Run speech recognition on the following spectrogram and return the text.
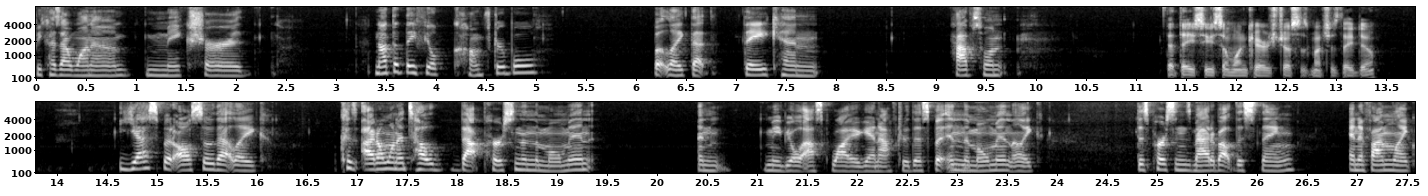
because I want to make sure not that they feel comfortable but like that they can have someone That they see someone cares just as much as they do? yes but also that like cuz I don't want to tell that person in the moment and maybe I'll ask why again after this but in the mm-hmm. moment like this person's mad about this thing and if I'm like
